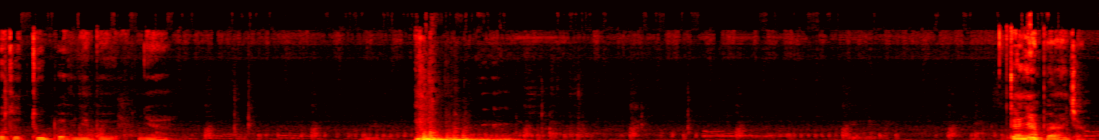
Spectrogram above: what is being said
Bo to tu pewnie był. Nie. To nie pojęcia.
